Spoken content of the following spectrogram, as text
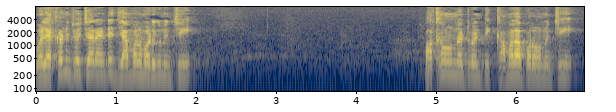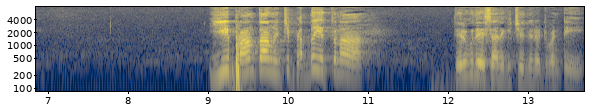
వాళ్ళు ఎక్కడి నుంచి వచ్చారంటే జమ్మలమడుగు నుంచి పక్కన ఉన్నటువంటి కమలాపురం నుంచి ఈ ప్రాంతాల నుంచి పెద్ద ఎత్తున తెలుగుదేశానికి చెందినటువంటి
